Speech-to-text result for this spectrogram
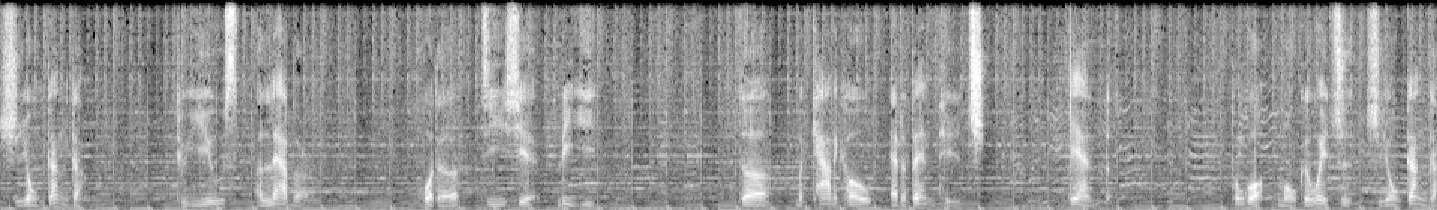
使用杠杆，to use a lever，获得机械利益。 The mechanical advantage gained，通过某个位置使用杠杆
